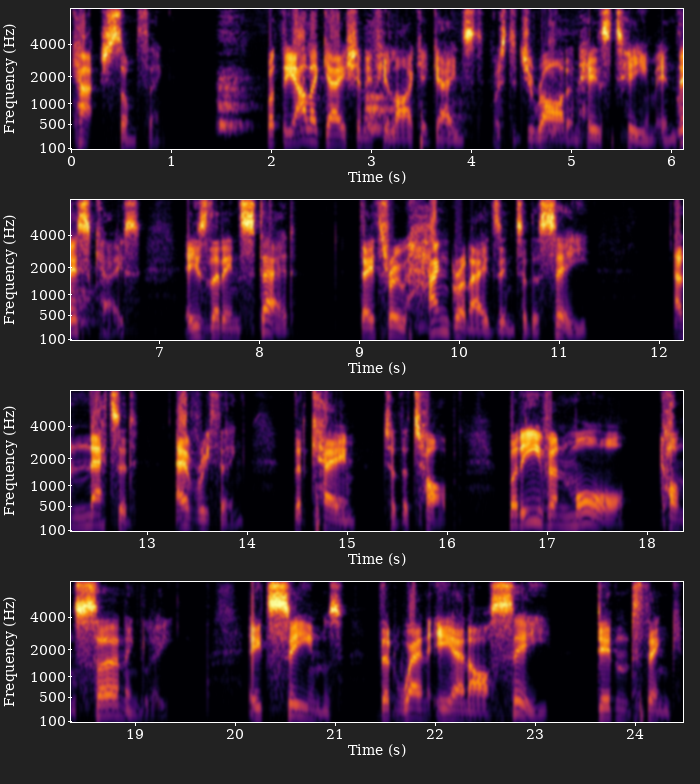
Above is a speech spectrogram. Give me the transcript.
catch something. But the allegation, if you like, against Mr. Gerard and his team in this case is that instead they threw hand grenades into the sea and netted everything that came to the top. But even more concerningly, it seems that when ENRC didn't think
